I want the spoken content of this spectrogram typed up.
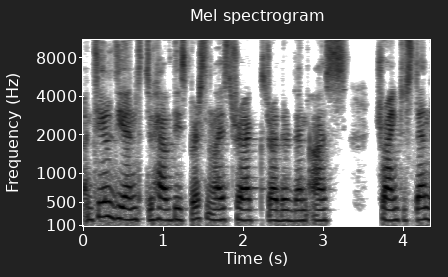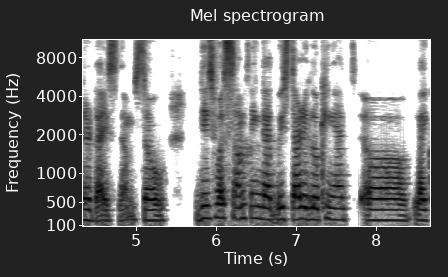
until the end to have these personalized tracks rather than us trying to standardize them. So this was something that we started looking at uh, like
